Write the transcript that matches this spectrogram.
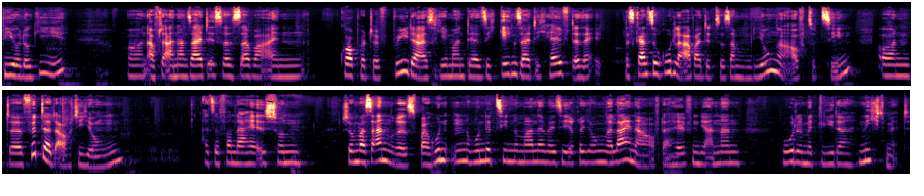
Biologie. Mhm, Und auf der anderen Seite ist es aber ein Cooperative Breeder, also jemand, der sich gegenseitig hilft. Also das ganze Rudel arbeitet zusammen, um die Jungen aufzuziehen und äh, füttert auch die Jungen. Also von daher ist schon, schon was anderes. Bei Hunden, Hunde ziehen normalerweise ihre Jungen alleine auf. Da helfen die anderen Rudelmitglieder nicht mit.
